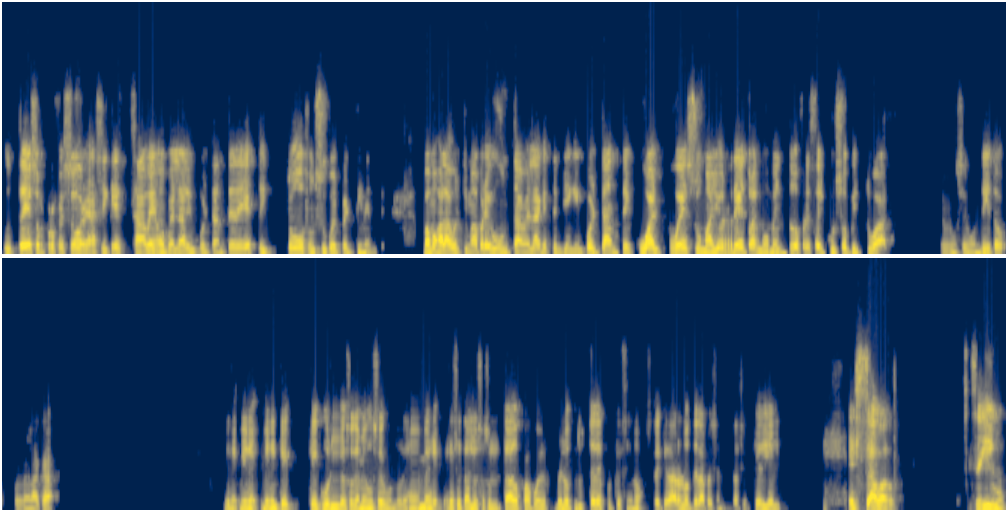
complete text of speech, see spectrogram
ustedes son profesores, así que sabemos, ¿verdad? Lo importante de esto y todos son súper pertinentes. Vamos a la última pregunta, ¿verdad? Que este es bien importante. ¿Cuál fue su mayor reto al momento de ofrecer cursos virtuales? un segundito, ponen acá. Miren, miren, miren qué, qué, curioso, denme un segundo. Déjenme recetar los resultados para poder verlos de ustedes, porque si no, se quedaron los de la presentación que di el, el sábado. Seguimos.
